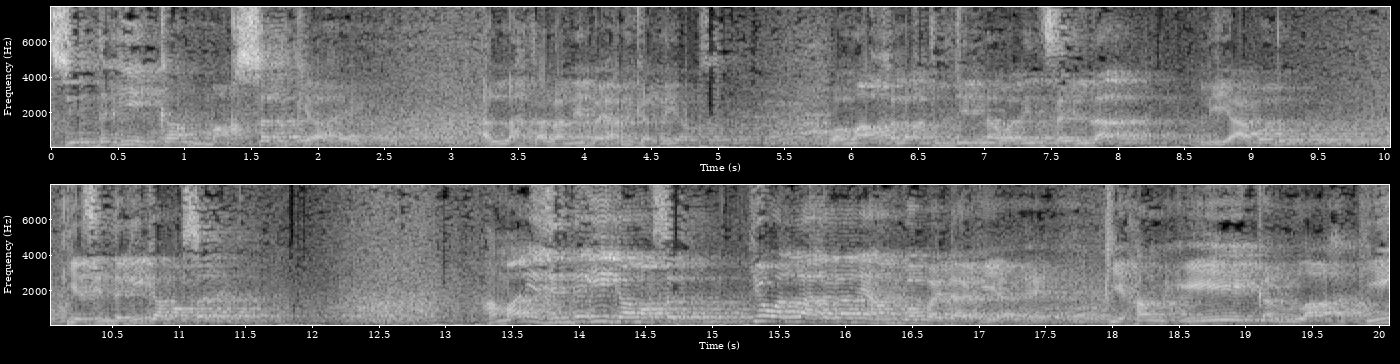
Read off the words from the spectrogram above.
ज़िंदगी का मकसद क्या है? अल्लाह ताला ने बयान कर दिया उसे। वमा खलकजिन वलिन लियाबुदु। ये ज़िंदगी का मकसद है। हमारी ज़िंदगी का मकसद क्यों अल्लाह ताला ने हमको पैदा किया है कि हम एक अल्लाह की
